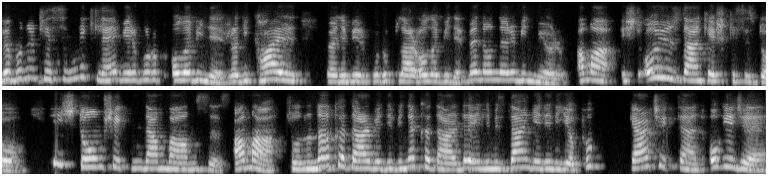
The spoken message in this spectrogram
ve bunun kesinlikle bir grup olabilir. Radikal böyle bir gruplar olabilir. Ben onları bilmiyorum. Ama işte o yüzden keşkesiz doğum. Hiç doğum şeklinden bağımsız. Ama sonuna kadar ve dibine kadar da elimizden geleni yapıp gerçekten o gece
